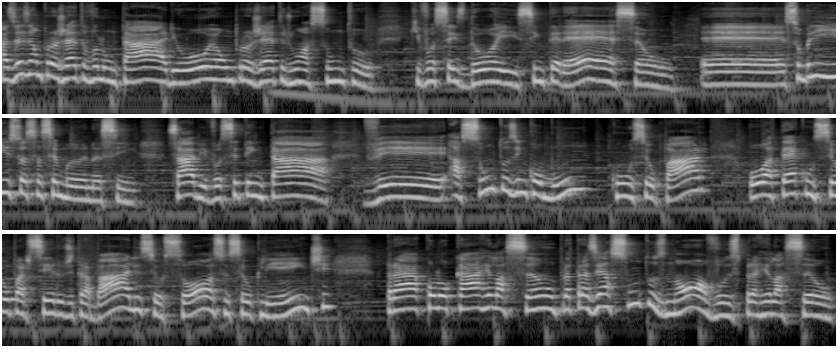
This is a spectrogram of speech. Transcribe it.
Às vezes é um projeto voluntário ou é um projeto de um assunto que vocês dois se interessam. É sobre isso essa semana, assim, sabe? Você tentar ver assuntos em comum com o seu par ou até com seu parceiro de trabalho, seu sócio, seu cliente para colocar a relação, para trazer assuntos novos para a relação,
